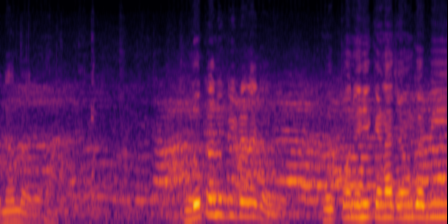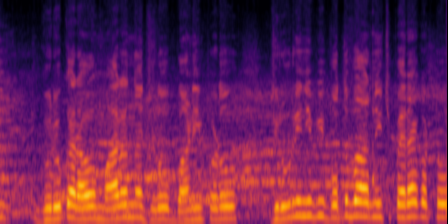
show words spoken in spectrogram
ਆਨੰਦ ਆ ਰਿਹਾ। ਲੋਕਾਂ ਨੂੰ ਕੀ ਕਹਿਣਾ ਚਾਹੋਗੇ? ਲੋਕਾਂ ਨੂੰ ਇਹੀ ਕਹਿਣਾ ਚਾਹੂੰਗਾ ਵੀ ਗੁਰੂ ਘਰ ਆਓ ਮਹਾਰਾਜ ਨਾਲ ਜੁੜੋ ਬਾਣੀ ਪੜੋ ਜ਼ਰੂਰੀ ਨਹੀਂ ਵੀ ਬੁੱਧਵਾਰ ਨਹੀਂ ਚੁਪਹਿਰਾ ਕੱਟੋ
